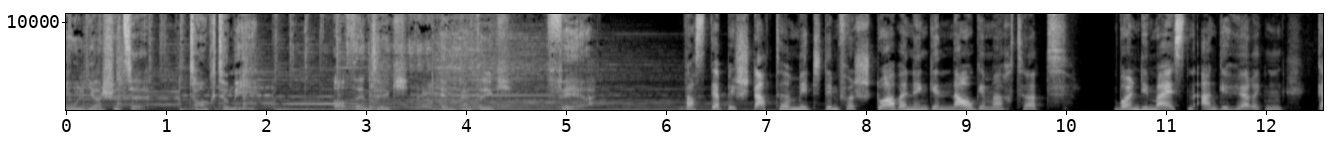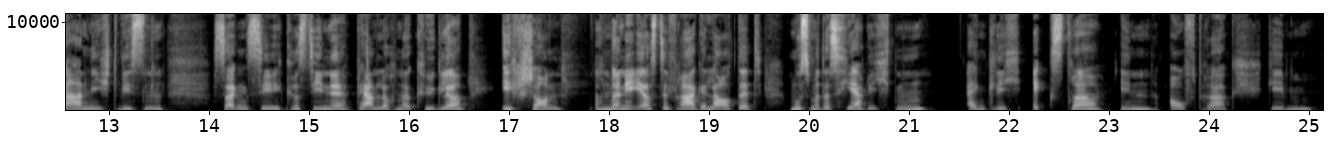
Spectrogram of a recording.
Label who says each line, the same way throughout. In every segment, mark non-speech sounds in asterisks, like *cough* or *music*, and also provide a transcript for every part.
Speaker 1: Julia Schütze. Talk to me. Authentic, empathic, fair.
Speaker 2: Was der Bestatter mit dem Verstorbenen genau gemacht hat, wollen die meisten Angehörigen gar nicht wissen, sagen sie Christine Pernlochner-Kügler. Ich schon. Und meine erste Frage lautet, muss man das Herrichten eigentlich extra in Auftrag geben?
